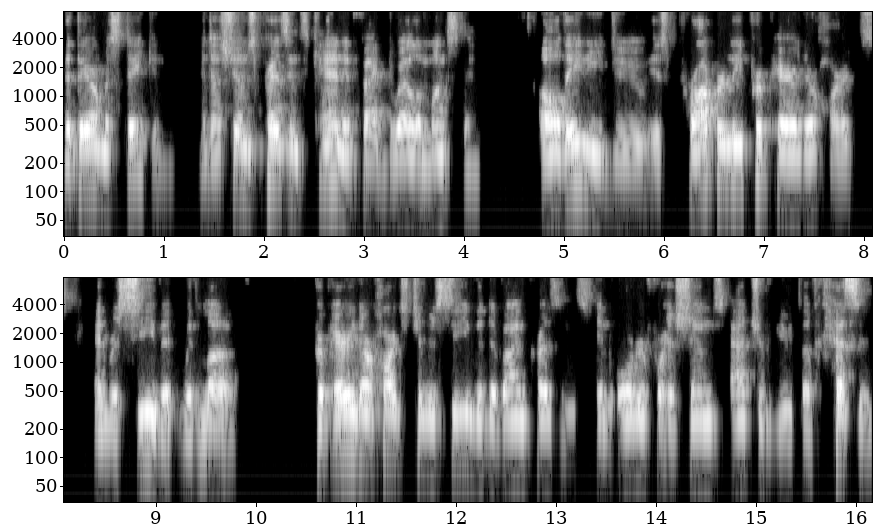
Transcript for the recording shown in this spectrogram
that they are mistaken, and Hashem's presence can in fact dwell amongst them. All they need do is properly prepare their hearts and receive it with love preparing our hearts to receive the divine presence in order for Hashem's attribute of chesed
